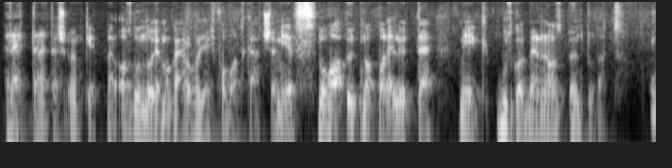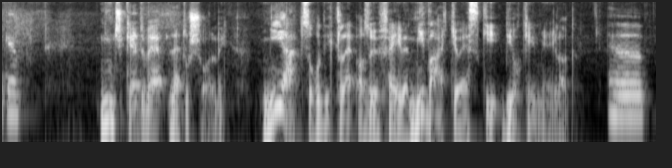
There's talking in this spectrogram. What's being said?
rettenetes önképpel, azt gondolja magáról, hogy egy fabatkát sem ér, noha öt nappal előtte még buzgott benne az öntudat. Igen. Nincs kedve letusolni. Mi játszódik le az ő fejében? Mi váltja ezt ki biokémiailag? Ö-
